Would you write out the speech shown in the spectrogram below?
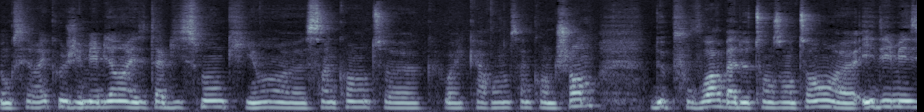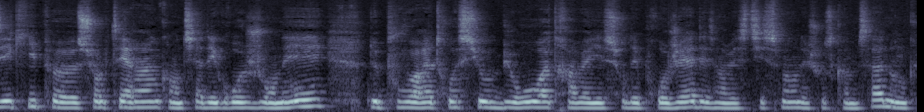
donc c'est vrai que j'aimais bien dans les établissements qui ont 50, 40, 50 chambres, de pouvoir bah, de temps en temps euh, aider mes équipes sur le terrain quand il y a des grosses journées, de pouvoir être aussi au bureau à travailler sur des projets, des investissements, des choses comme ça. Donc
